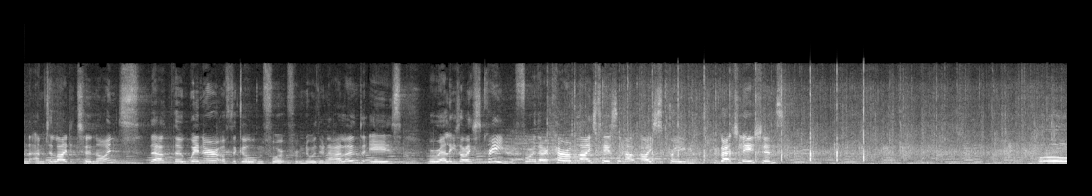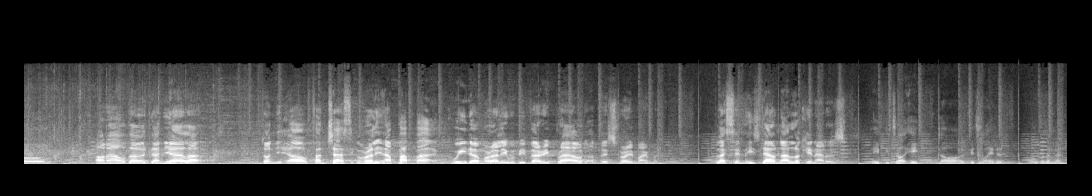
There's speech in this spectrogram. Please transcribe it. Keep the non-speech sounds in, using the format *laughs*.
and I'm delighted to announce that the winner of the Golden Fork from Northern Ireland is Morelli's Ice Cream for their caramelised hazelnut ice cream. Congratulations. Oh, Arnaldo, Daniela. Don oh, fantastic, Morelli. Now, Papa Guido Morelli would be very proud of this very moment. Bless him. He's down there looking at us. He'd be, he'd, oh, I'd be delighted. Over the moon.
